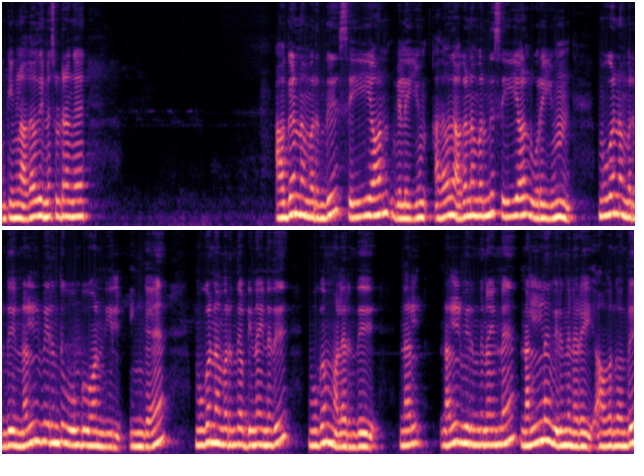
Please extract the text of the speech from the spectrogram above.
ஓகேங்களா? அதாவது என்ன சொல்கிறாங்க அகனமர்ந்து செய்யால் விளையும். அதாவது அகனமர்ந்து செய்யால் உரையும் முகனமர்ந்து நல்விருந்து ஓம்புவான் இல். இங்கே முகனமர்ந்து அப்படின்னா என்னது? முகம் மலர்ந்து. நல் நல் விருந்தினா என்ன? நல்ல விருந்தினரை. அவங்க வந்து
